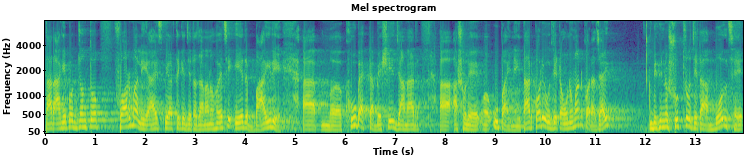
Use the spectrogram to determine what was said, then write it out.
তার আগে পর্যন্ত ফর্মালি আইএসপিআর থেকে যেটা জানানো হয়েছে, এর বাইরে খুব একটা বেশি জানার আসলে উপায় নেই। তারপরেও যেটা অনুমান করা যায় বিভিন্ন সূত্র যেটা বলছে,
